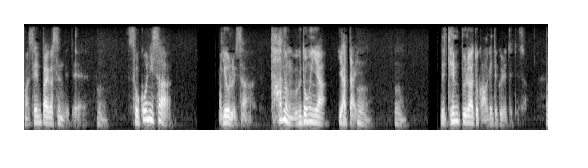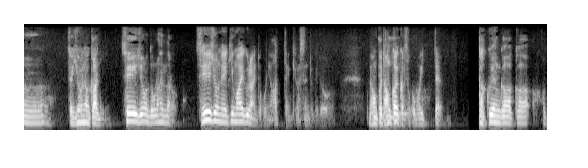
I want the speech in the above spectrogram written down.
まあ、先輩が住んでて、うんそこにさ、夜さ、多分うどん屋、屋台、うん。うん。で、天ぷらとか揚げてくれててさ、うん。それ夜中に、正常のどの辺だろ成城の駅前ぐらいのとこにあったような気がするんだけど、なんか何回かそこも行ったよ。う。学園側か、こっ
